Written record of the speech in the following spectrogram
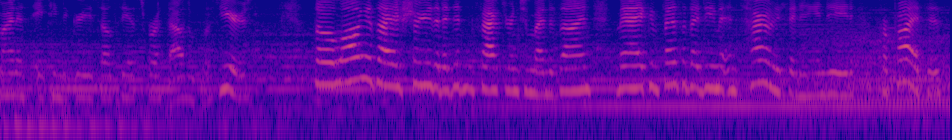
minus 18 degrees Celsius for a thousand plus years. So long as I assure you that it didn't factor into my design, may I confess that I deem it entirely fitting, indeed propitious,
